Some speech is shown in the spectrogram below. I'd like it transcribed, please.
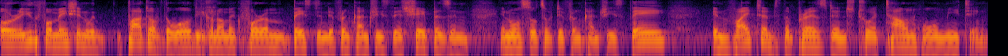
or a youth formation with part of the World Economic Forum based in different countries. They're shapers in, in all sorts of different countries. They invited the president to a town hall meeting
